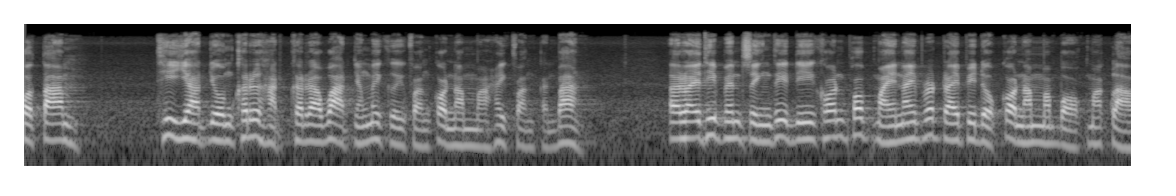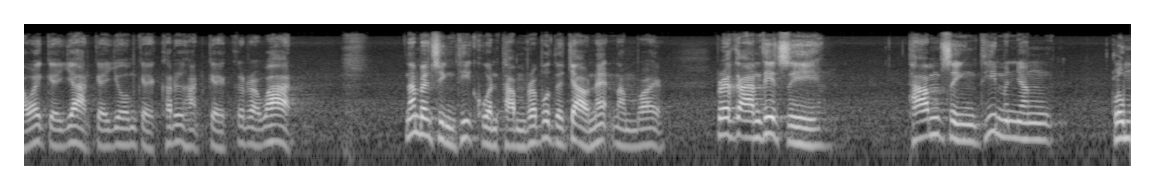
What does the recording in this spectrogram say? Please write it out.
ก็ตาม ที่ญาติโยมคฤหัสถ์คราวาสยังไม่เคยฟังก็นำมาให้ฟังกันบ้าง อะไรที่เป็นสิ่งที่ดีค้นพบใหม่ในพระไตรปิฎกก็นำมาบอกมากล่าวไว้แก่ญาติแก่โยมแก่คฤหัสถ์แก่คราวาสนั่นเป็นสิ่งที่ควรทำพระพุทธเจ้าแนะนำไว้ ประการที่สี่ทำสิ่งที่มันยัง คลุม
